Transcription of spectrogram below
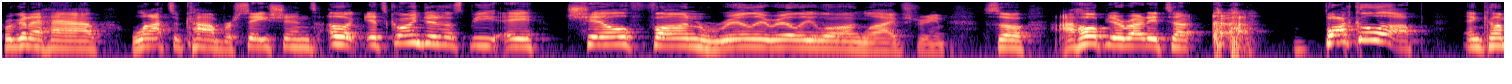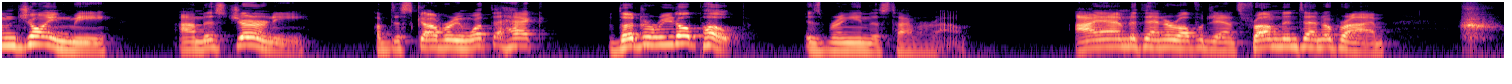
We're going to have lots of conversations. Oh, look, it's going to just be a chill, fun, really, really long live stream. So I hope you're ready to buckle up and come join me on this journey of discovering what the heck the Dorito Pope is bringing this time around. I am Nathaniel Rufflejans from Nintendo Prime. Whew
